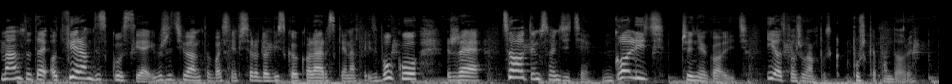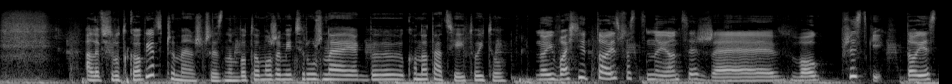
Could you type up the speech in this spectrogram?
mam tutaj, otwieram dyskusję i wrzuciłam to właśnie w środowisko kolarskie na Facebooku, że co o tym sądzicie, golić czy nie golić? I otworzyłam puszkę Pandory. Ale wśród kobiet czy mężczyzn? Bo to może mieć różne jakby konotacje i tu i tu. No i właśnie to jest fascynujące, że wokół wszystkich. To jest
